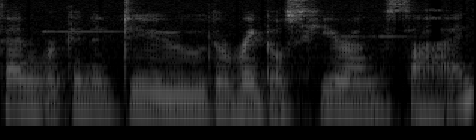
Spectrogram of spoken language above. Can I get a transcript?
Then we're going to do the wrinkles here on the side.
